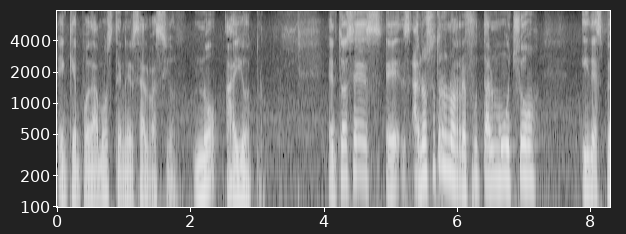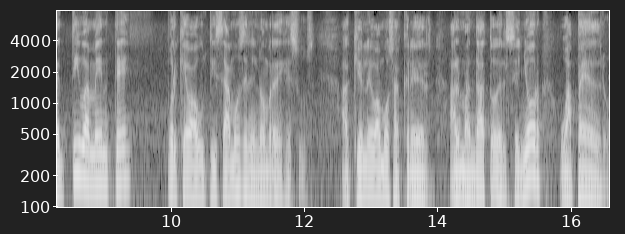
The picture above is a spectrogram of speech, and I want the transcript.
en que podamos tener salvación no hay otro. Entonces, a nosotros nos refutan mucho y despectivamente porque bautizamos en el nombre de Jesús. ¿A quién le vamos a creer? ¿Al mandato del Señor o a Pedro?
